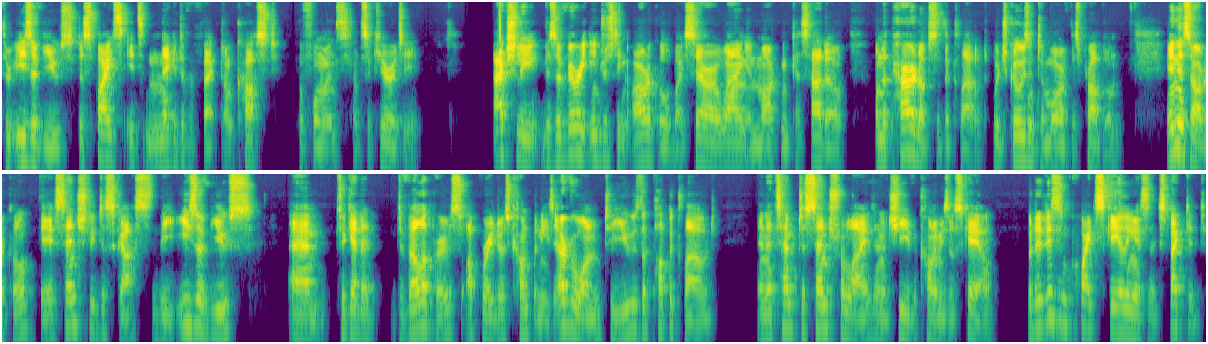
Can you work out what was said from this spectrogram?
through ease of use, despite its negative effect on cost, performance, and security. Actually, there's a very interesting article by Sarah Wang and Martin Casado on the paradox of the cloud, which goes into more of this problem. In this article, they essentially discuss the ease of use um, to get developers, operators, companies, everyone to use the public cloud and attempt to centralize and achieve economies of scale. But it isn't quite scaling as expected.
